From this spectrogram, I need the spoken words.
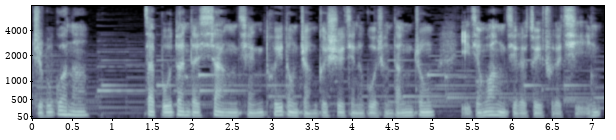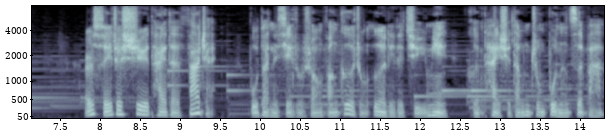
只不过呢。在不断的向前推动整个事件的过程当中，已经忘记了最初的起因，而随着事态的发展，不断的陷入双方各种恶劣的局面和态势当中不能自拔。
